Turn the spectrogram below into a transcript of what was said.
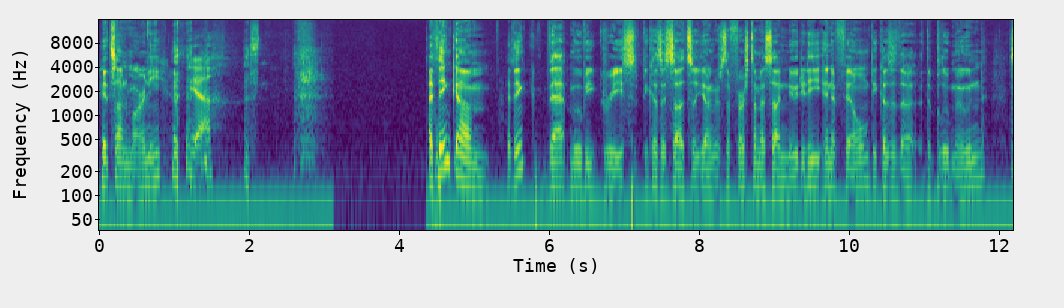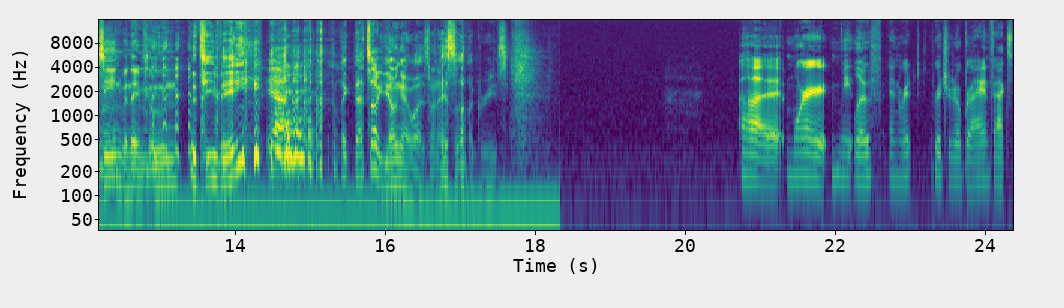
hits on Marnie. Yeah. I think um I think that movie Grease because I saw it so young was the first time I saw nudity in a film because of the the blue moon scene when they moon the TV. Yeah. like that's how young I was when I saw Grease. Uh, more Meat Loaf and Rich- Richard O'Brien facts.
